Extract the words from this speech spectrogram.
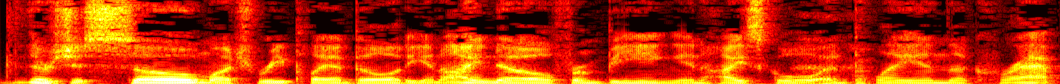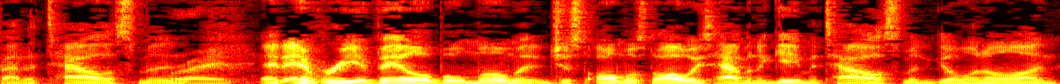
there's just so much replayability and I know from being in high school and playing the crap out of Talisman Right. at every available moment, just almost always having a game of Talisman going on,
